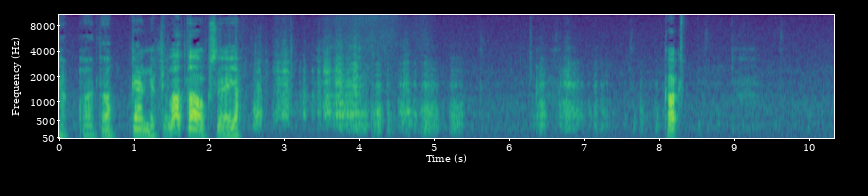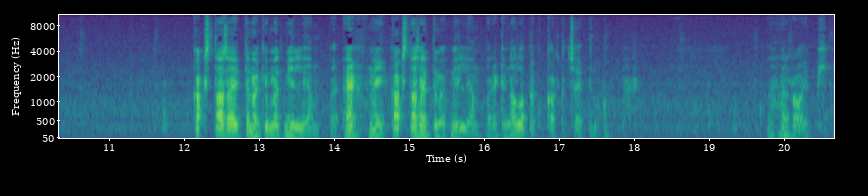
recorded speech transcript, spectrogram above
Ja laitetaan kännykkä lataukseen ja kaksi 270 milliampere, eh, niin, 270 milliampere, eli 0,27 ampere. Vähän roipii.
